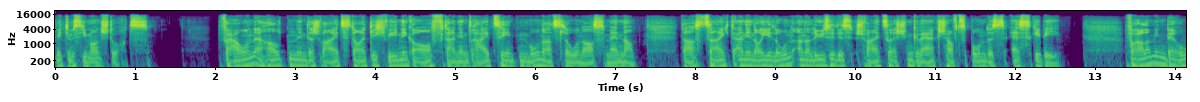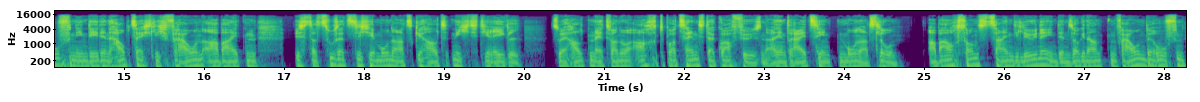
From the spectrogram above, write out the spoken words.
Mit dem Simon Sturz. Frauen erhalten in der Schweiz deutlich weniger oft einen 13. Monatslohn als Männer. Das zeigt eine neue Lohnanalyse des Schweizerischen Gewerkschaftsbundes SGB. Vor allem in Berufen, in denen hauptsächlich Frauen arbeiten, ist das zusätzliche Monatsgehalt nicht die Regel. So erhalten etwa nur 8% der Coiffeusen einen 13. Monatslohn. Aber auch sonst seien die Löhne in den sogenannten Frauenberufen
